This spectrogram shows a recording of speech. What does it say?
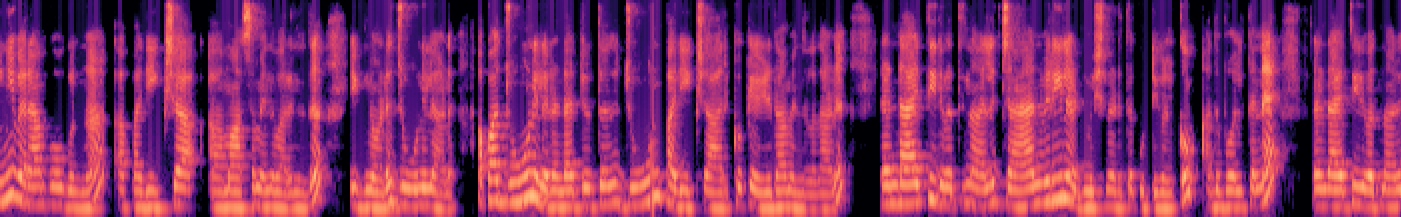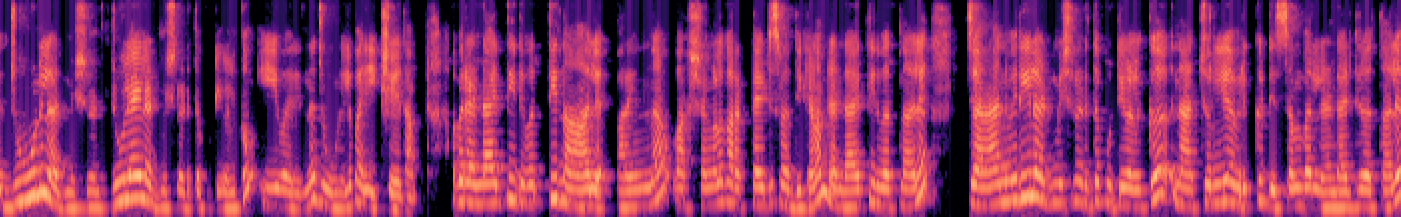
ഇനി വരാൻ പോകുന്ന പരീക്ഷ മാസം എന്ന് പറയുന്നത് ഇഗ്നോയുടെ ജൂണിലാണ്. അപ്പൊ ആ ജൂണിൽ രണ്ടായിരത്തി ഇരുപത്തി അഞ്ച് ജൂൺ പരീക്ഷ ആർക്കൊക്കെ എഴുതാം എന്നുള്ളതാണ്. രണ്ടായിരത്തി ഇരുപത്തിനാല് ജാനുവരിയിൽ അഡ്മിഷൻ എടുത്ത കുട്ടികൾക്കും അതുപോലെ തന്നെ രണ്ടായിരത്തി ഇരുപത്തിനാല് ജൂണിൽ അഡ്മിഷൻ ജൂലൈയിൽ അഡ്മിഷൻ എടുത്ത കുട്ടികൾക്കും ഈ വരുന്ന ജൂണിൽ പരീക്ഷ എഴുതാം. അപ്പൊ രണ്ടായിരത്തി ഇരുപത്തിനാല് പറയുന്ന വർഷങ്ങൾ കറക്റ്റ് ആയിട്ട് ശ്രദ്ധിക്കണം. രണ്ടായിരത്തി ഇരുപത്തിനാല് ജാനുവരിയിൽ അഡ്മിഷൻ എടുത്ത കുട്ടികൾക്ക് നാച്ചുറലി അവർക്ക് ഡിസംബറിൽ രണ്ടായിരത്തി ഇരുപത്തിനാല്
